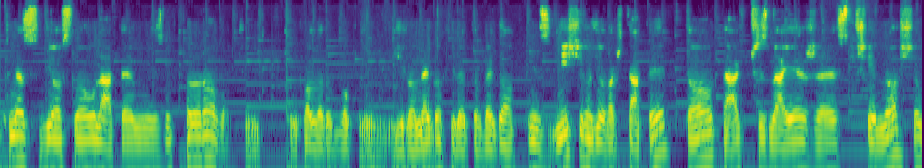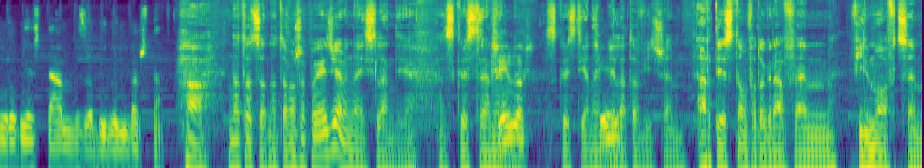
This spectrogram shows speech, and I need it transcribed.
Natomiast wiosną, latem jest kolorowo, czyli ten kolor wokół zielonego, fioletowego. Więc jeśli chodzi o warsztaty, to tak, przyznaję, że z przyjemnością również tam zrobiłbym warsztat. Ha, no to co, no to może pojedziemy na Islandię z Krystianem, z Krystianem. Bielatowiczem, artystą, fotografem, filmowcem,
